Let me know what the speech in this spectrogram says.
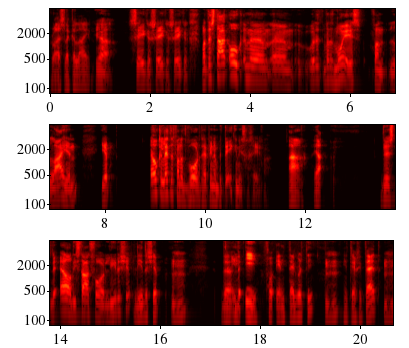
rise like a lion. Ja, zeker, zeker, zeker. Want er staat ook een. ehm, ehm, wat, het, wat het mooie is van lion. Je hebt elke letter van het woord heb je een betekenis gegeven. Ah, ja. Dus de L die staat voor leadership. Leadership. Mhm, De, De I. de I voor integrity, mhm, integriteit. mhm,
